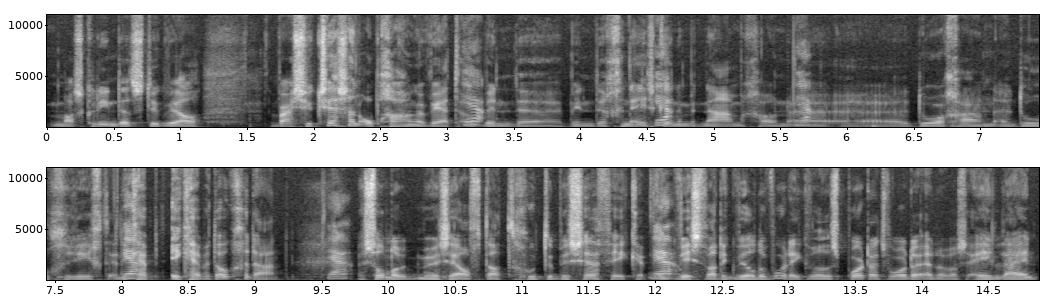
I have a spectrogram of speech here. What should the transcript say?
masculien, dat is natuurlijk wel waar succes aan opgehangen werd. Ook binnen de, binnen de geneeskunde Ja. met name. Gewoon Ja. eh, eh, doorgaan, eh, doelgericht. En ik, heb, ik heb het ook gedaan. Ja. Zonder mezelf dat goed te beseffen. Ik, heb, ik wist wat ik wilde worden. Ik wilde sportarts worden en er was één lijn.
